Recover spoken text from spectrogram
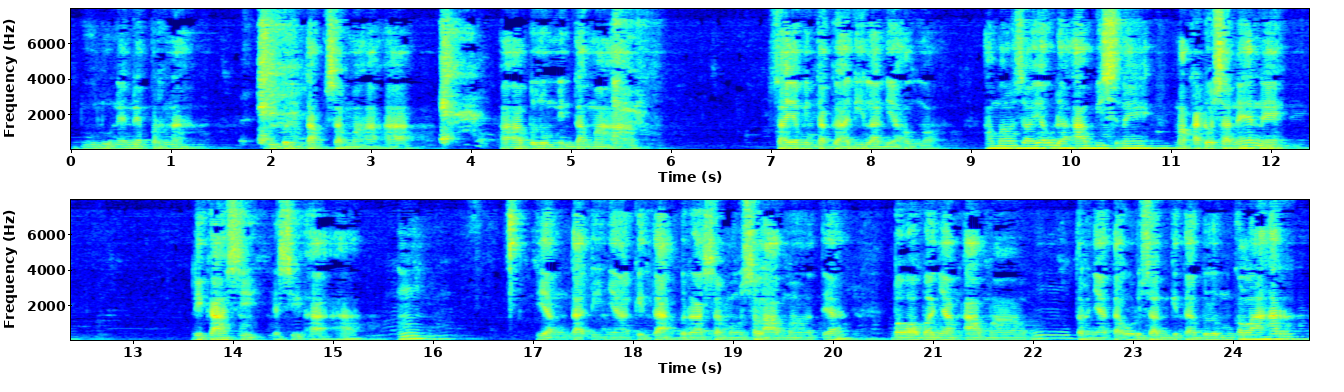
dulu nenek pernah dibentak sama AA AA belum minta maaf. Saya minta keadilan ya Allah amal saya udah habis nek. Maka dosa nenek. Dikasih ke si AA hmm. yang tadinya kita berasa mau selamat ya. Bawa banyak amal. Hmm, ternyata urusan kita belum kelar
